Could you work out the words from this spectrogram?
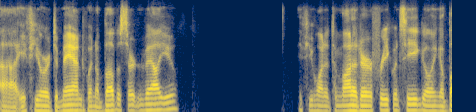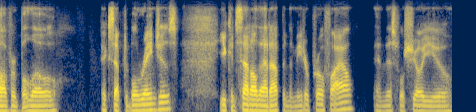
uh, if your demand went above a certain value, if you wanted to monitor frequency going above or below acceptable ranges, you can set all that up in the meter profile and this will show you,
